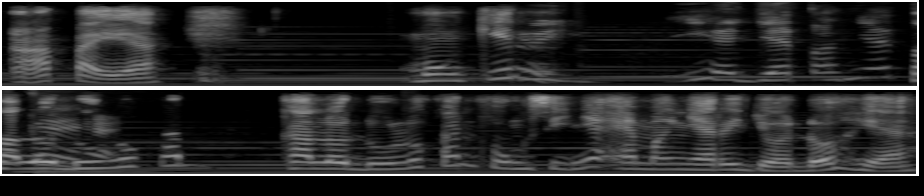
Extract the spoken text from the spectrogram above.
apa ya mungkin iya jatuhnya tuh kalau kayak- dulu kan kalau dulu kan fungsinya emang nyari jodoh ya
